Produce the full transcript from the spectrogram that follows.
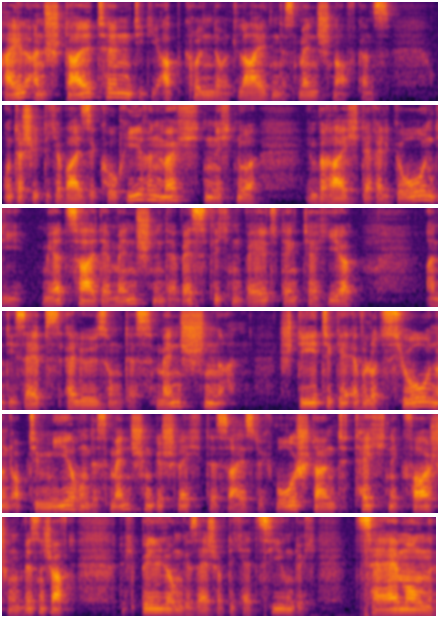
Heilanstalten, die die Abgründe und Leiden des Menschen auf ganz unterschiedliche Weise kurieren möchten, nicht nur im Bereich der Religion. Die Mehrzahl der Menschen in der westlichen Welt denkt ja hier an die Selbsterlösung des Menschen, an stetige Evolution und Optimierung des Menschengeschlechtes, sei es durch Wohlstand, Technik, Forschung und Wissenschaft, durch Bildung, gesellschaftliche Erziehung, durch Zähmung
